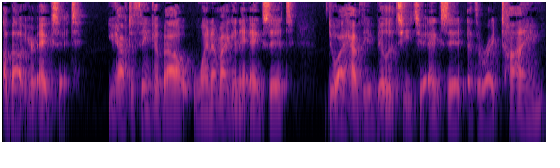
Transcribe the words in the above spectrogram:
about your exit. You have to think about when am I going to exit? Do I have the ability to exit at the right time?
